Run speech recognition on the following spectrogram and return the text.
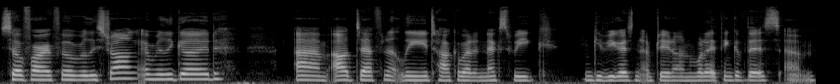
so far I feel really strong and really good. Um, I'll definitely talk about it next week and give you guys an update on what I think of this. Um,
